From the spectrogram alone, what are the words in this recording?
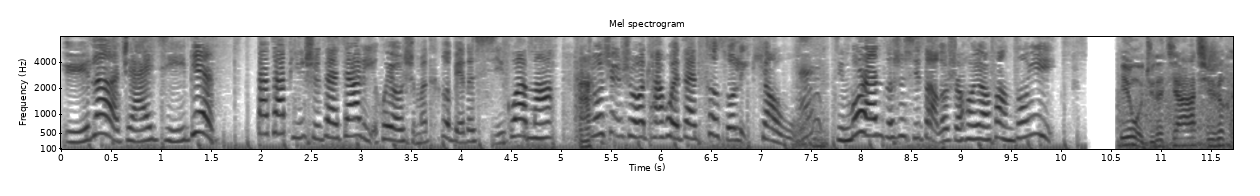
娱乐宅急便。大家平时在家里会有什么特别的习惯吗？周迅说他会在厕所里跳舞，井柏然则是洗澡的时候要放综艺。因为我觉得家其实很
